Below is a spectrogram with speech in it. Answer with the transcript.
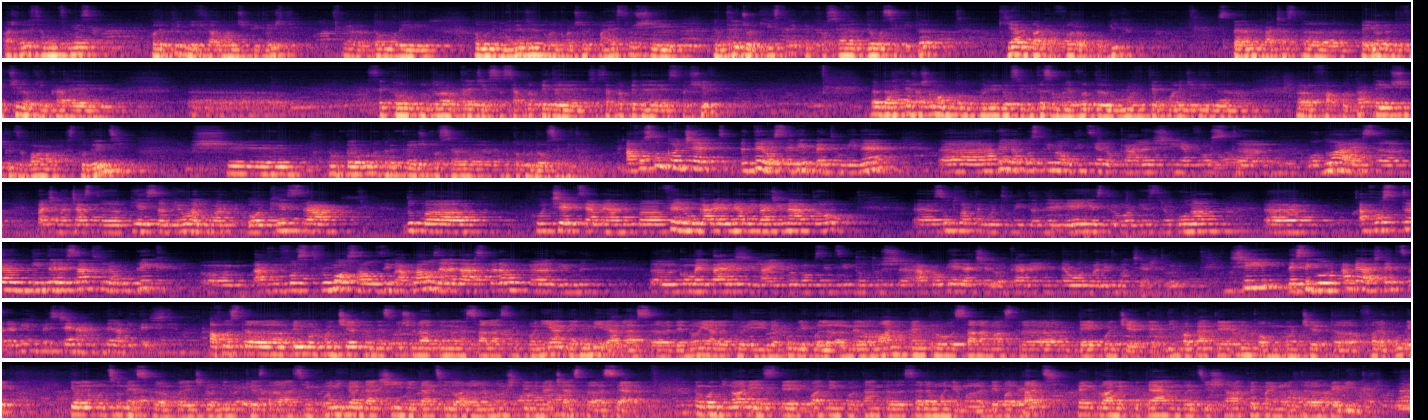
Aș dori să mulțumesc colectivului Filarmonicii Pitești, domnului, domnului manager, domnului concert maestru și întregi orchestre pentru o seară deosebită, chiar dacă fără public. Sperăm că această perioadă dificilă prin care uh, sectorul cultural trece să se apropie de, să se apropie de sfârșit. Dar chiar și așa am avut o bucurie deosebită să mă revăd multe colegi din uh, facultate și câțiva studenți și împreună cred că a ieșit o seară tot totul deosebită. A fost un concert deosebit pentru mine. Uh, Ravel a fost prima audiție locală și a fost uh, onoare să facem această piesă împreună cu orchestra. După concepția mea, după felul în care mi-am imaginat-o, uh, sunt foarte mulțumită de ei, este o orchestră bună. A fost interesant fără public, ar fi fost frumos să auzim aplauzele, dar sperăm că din comentarii și like-uri vom simți totuși apropierea celor care ne-au urmărit concertul. Și, desigur, abia aștept să revin pe scena de la Vitești. A fost uh, primul concert desfășurat în sala Sinfonia, denumire aleasă de noi alături de publicul meloman pentru sala noastră de concerte. Din păcate, încă un concert uh, fără public. Eu le mulțumesc uh, colegilor din Orchestra Sinfonică, dar și invitațiilor noștri din această seară. În continuare este foarte important să rămânem depărtați pentru a ne putea îmbrățișa cât mai mult pe viitor.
